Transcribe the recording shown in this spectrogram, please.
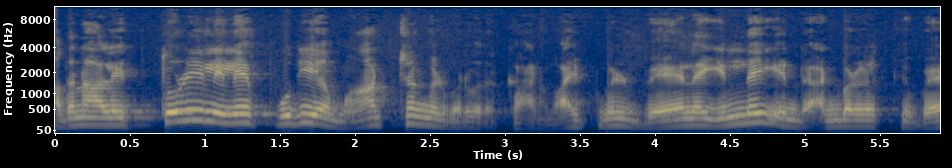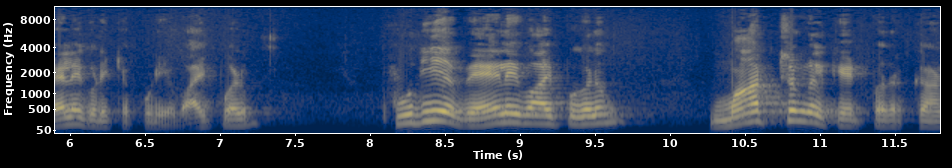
அதனாலே தொழிலிலே புதிய மாற்றங்கள் வருவதற்கான வாய்ப்புகள் வேலை இல்லை என்ற அன்பர்களுக்கு வேலை கொடுக்கக்கூடிய வாய்ப்புகளும் புதிய வேலை வாய்ப்புகளும் மாற்றங்கள் கேட்பதற்கான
